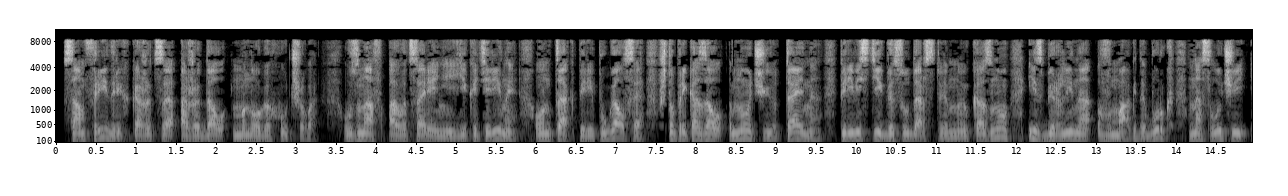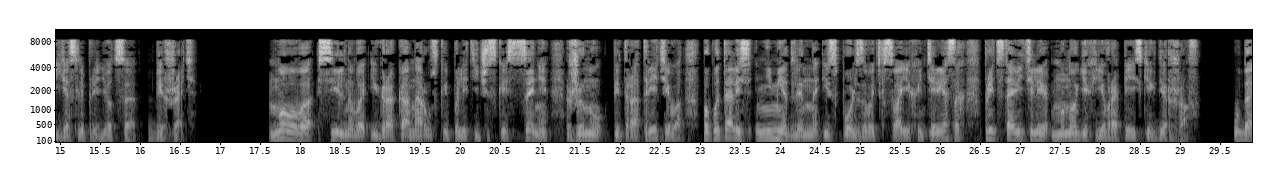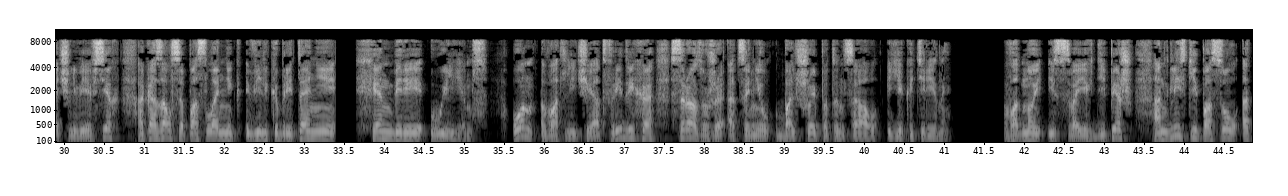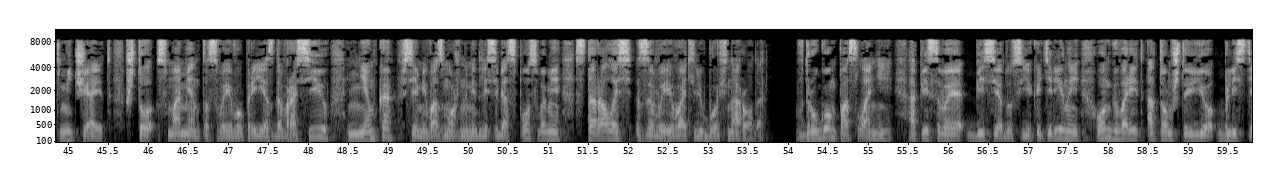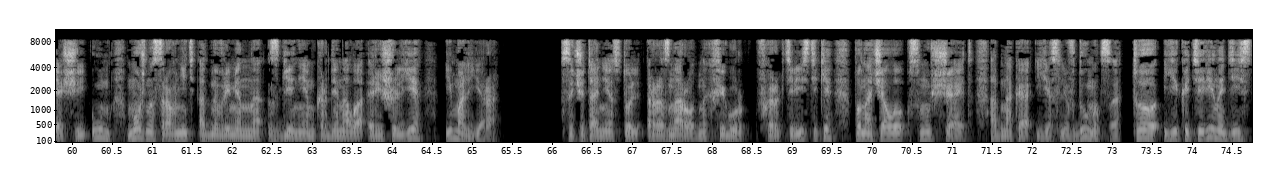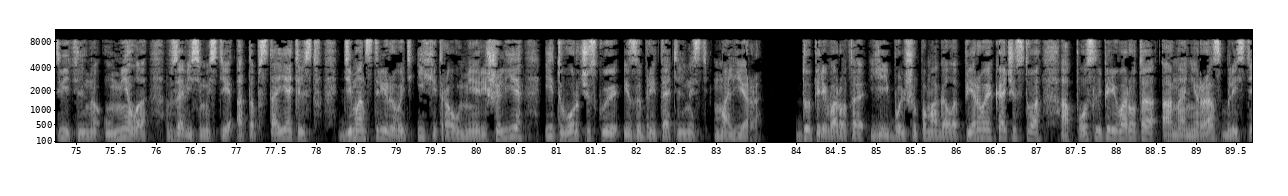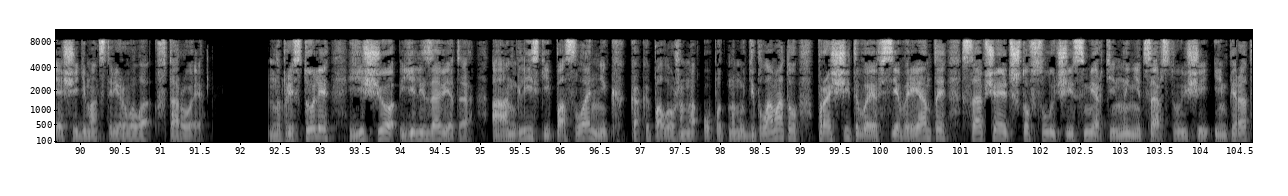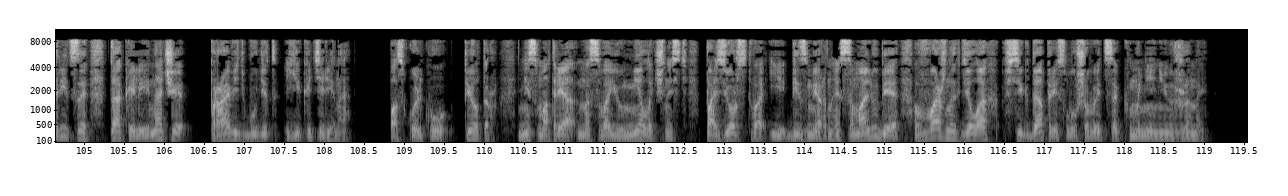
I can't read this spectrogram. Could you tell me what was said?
Сам Фридрих, кажется, ожидал много худшего. Узнав о воцарении Екатерины, он так перепугался, что приказал ночью тайно перевести государственную казну из Берлина в Магдебург на случай, если придется бежать. Нового сильного игрока на русской политической сцене, жену Петра III, попытались немедленно использовать в своих интересах представители многих европейских держав. Удачливее всех оказался посланник Великобритании Хенбери Уильямс. Он, в отличие от Фридриха, сразу же оценил большой потенциал Екатерины. В одной из своих депеш английский посол отмечает, что с момента своего приезда в Россию немка всеми возможными для себя способами старалась завоевать любовь народа. В другом послании, описывая беседу с Екатериной, он говорит о том, что ее блестящий ум можно сравнить одновременно с гением кардинала Ришелье и Мольера. Сочетание столь разнородных фигур в характеристике поначалу смущает, однако, если вдуматься, то Екатерина действительно умела, в зависимости от обстоятельств, демонстрировать и хитроумие Ришелье, и творческую изобретательность Мольера. До переворота ей больше помогало первое качество, а после переворота она не раз блестяще демонстрировала второе. На престоле еще Елизавета, а английский посланник, как и положено опытному дипломату, просчитывая все варианты, сообщает, что в случае смерти ныне царствующей императрицы так или иначе править будет Екатерина поскольку Петр, несмотря на свою мелочность, позерство и безмерное самолюбие, в важных делах всегда прислушивается к мнению жены.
